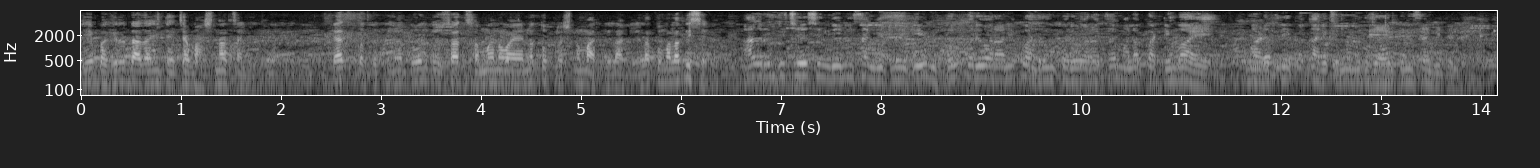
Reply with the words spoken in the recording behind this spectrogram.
जे भगीरथ दादांनी त्यांच्या भाषणात सांगितलं त्याच पद्धतीनं दोन दिवसात समन्वयानं तो प्रश्न मार्गी लागलेला तुम्हाला दिसेल. आज रणजितसिंह शिंदेनी सांगितलंय की विठ्ठल परिवार आणि पांडुरंग परिवाराचा मला पाठिंबा आहे. माड्यातील एका कार्यक्रमामध्ये जाहीरपणे सांगितलेलं आहे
